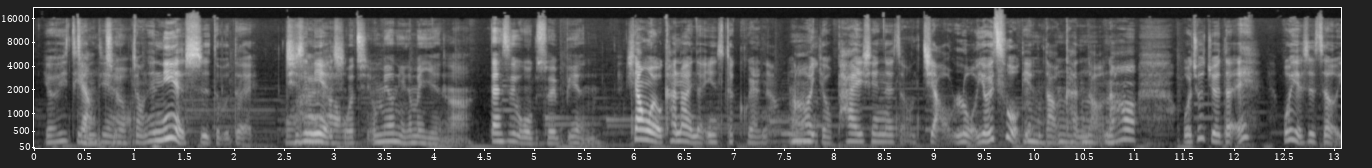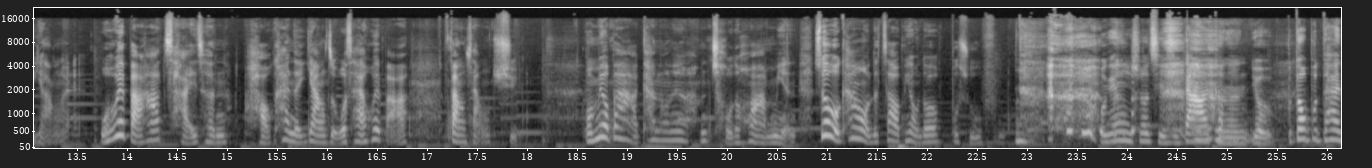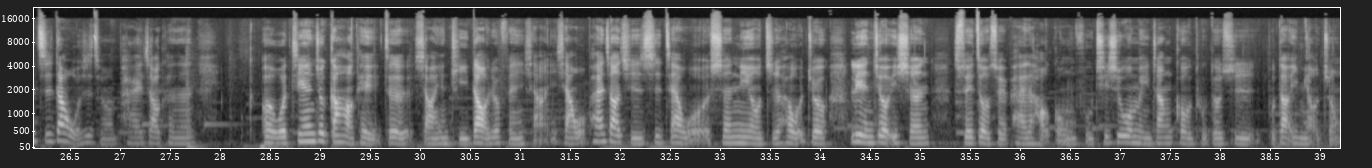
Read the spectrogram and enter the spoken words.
有一点点讲究，你也是对不对？其实你也是，我我没有你那么严啊，但是我随便。像我有看到你的 Instagram 啊，然后有拍一些那种角落。嗯、有一次我点到看到，然后我就觉得，哎、欸，我也是这样哎、欸，我会把它裁成好看的样子，我才会把它放上去。我没有办法看到那个很丑的画面，所以我看到我的照片我都不舒服。我跟你说，其实大家可能有都不太知道我是怎么拍照，可能。呃，我今天就刚好可以这个小妍提到，我就分享一下。我拍照其实是在我生 Neo 之后，我就练就一身随走随拍的好功夫。其实我每张构图都是不到一秒钟。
